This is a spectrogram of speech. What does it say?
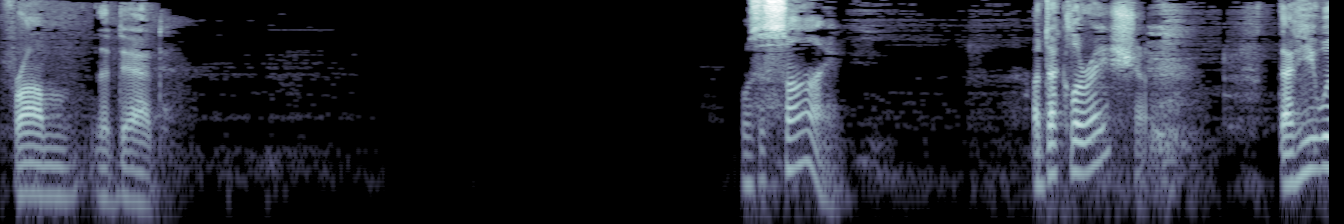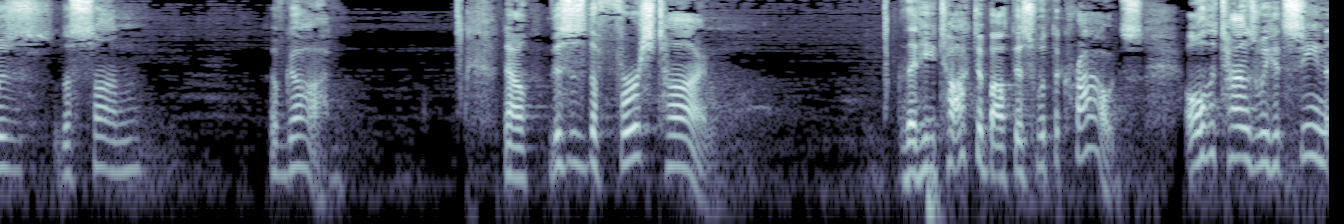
from the dead. It was a sign a declaration that he was the Son of God. Now, this is the first time that he talked about this with the crowds. All the times we had seen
